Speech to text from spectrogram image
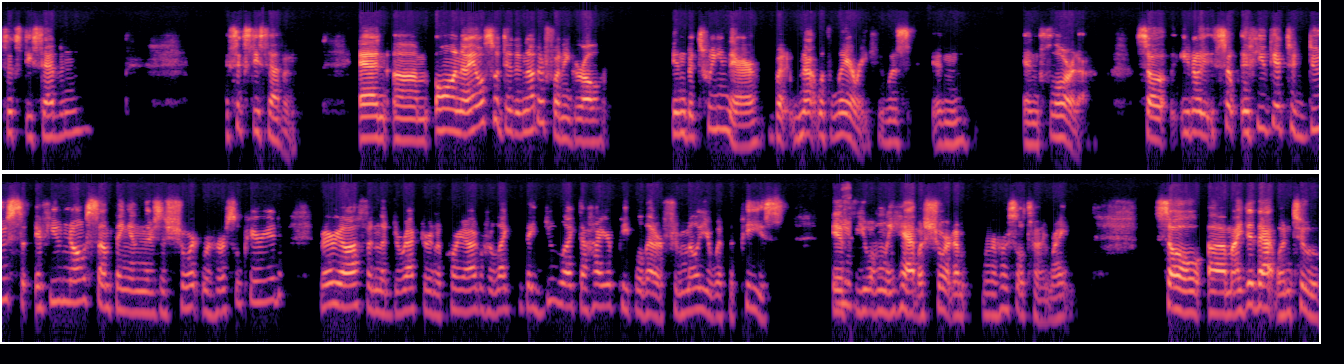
67, 67. And um, oh, and I also did another funny girl in between there, but not with Larry. It was in in Florida. So you know, so if you get to do, if you know something and there's a short rehearsal period, very often the director and the choreographer like they do like to hire people that are familiar with the piece. If Yeah. you only have a short um, rehearsal time, right? So um, I did that one too.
